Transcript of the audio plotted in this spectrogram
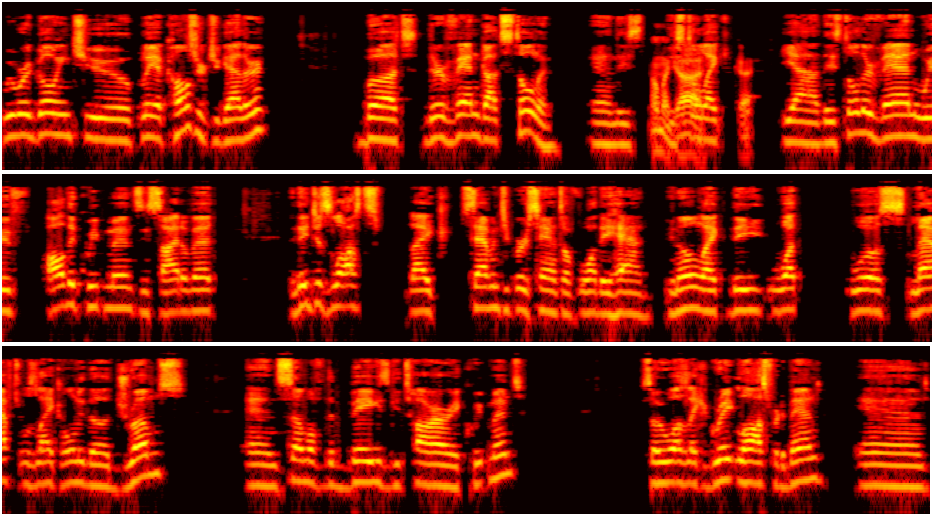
we were going to play a concert together, but their van got stolen, and they, oh my they god stole like Okay. yeah, they stole their van with all the equipment inside of it, and they just lost like seventy percent of what they had. You know, like they what was left was like only the drums and some of the bass guitar equipment. So it was like a great loss for the band, and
